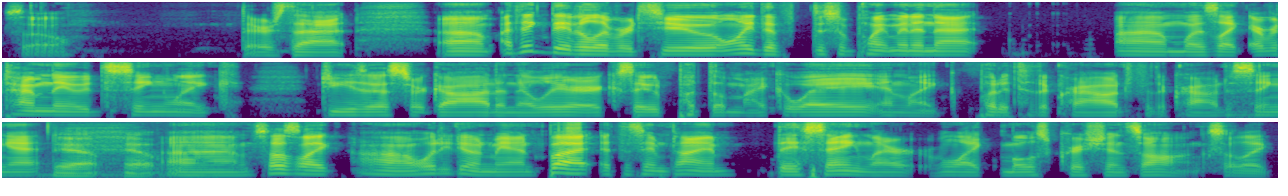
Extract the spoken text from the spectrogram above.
so there's that. Um, I think they delivered too. Only the disappointment in that um, was like every time they would sing like Jesus or God in the lyrics, they would put the mic away and like put it to the crowd for the crowd to sing it. Yeah, yeah. Um, so I was like, oh, what are you doing, man? But at the same time, they sang their like most Christian songs, so like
